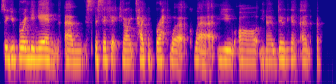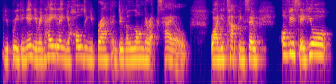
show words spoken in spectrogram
So you're bringing in um, specific like type of breath work where you are, you know, doing it and you're breathing in, you're inhaling, you're holding your breath and doing a longer exhale while you're tapping. So obviously, if you're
